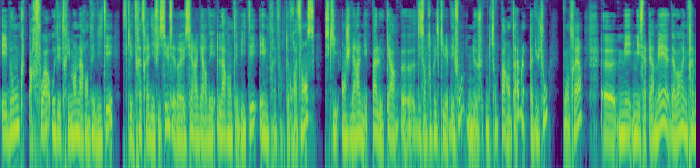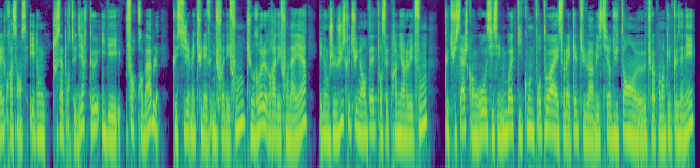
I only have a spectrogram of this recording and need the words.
Et donc, parfois, au détriment de la rentabilité. Ce qui est très, très difficile, c'est de réussir à garder la rentabilité et une très forte croissance, ce qui, en général, n'est pas le cas euh, des entreprises qui lèvent des fonds. Ils ne, sont pas rentables, pas du tout. Au contraire, euh, mais, mais ça permet d'avoir une très belle croissance. Et donc, tout ça pour te dire qu'il est fort probable que si jamais tu lèves une fois des fonds, tu releveras des fonds derrière. Et donc, je veux juste que tu l'aies en tête pour cette première levée de fonds que tu saches qu'en gros, si c'est une boîte qui compte pour toi et sur laquelle tu vas investir du temps, euh, tu vois, pendant quelques années,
